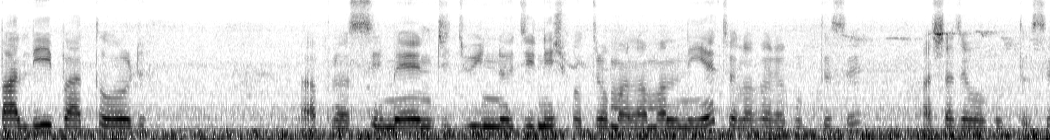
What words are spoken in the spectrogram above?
বালি, পাথর, আপনার সিমেন্ট, বিভিন্ন জিনিসপত্র, মালামাল নিয়ে চলাফেরা করতেছে আসা যাওয়া করতেছে।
